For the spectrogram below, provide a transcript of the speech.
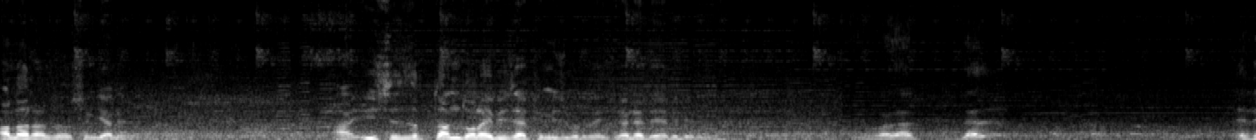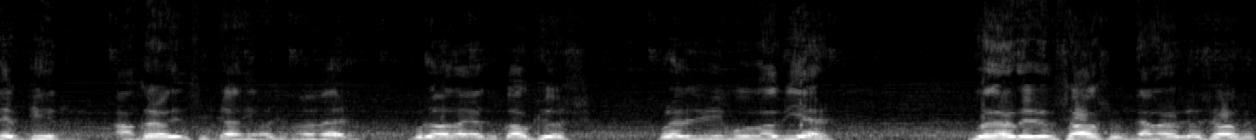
Allah razı olsun gene. Ha, işsizlikten dolayı biz hepimiz buradayız. Öyle diyebilirim. yani. Valla ben emekliyim. Ankara'lıyım, Sincanlıyım, adım Ömer. Burada yatıp kalkıyoruz. Burası bizim bulunmalı bir yer. Bu arkadaşım sağ olsun, arkadaşım sağ olsun.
